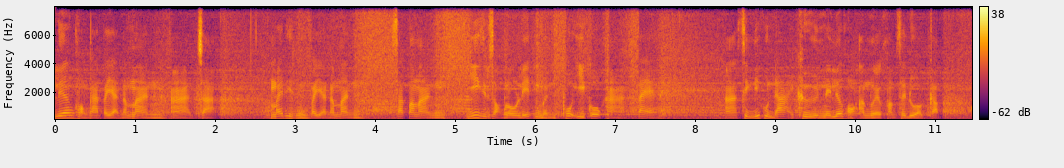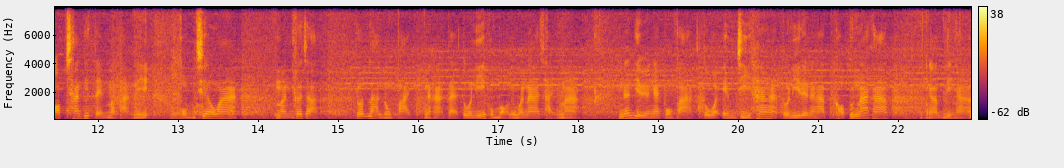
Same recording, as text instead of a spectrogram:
เรื่องของการประหยัดน้ำมันอาจจะไม่ได้ถึงประหยัดน้ำมัน สักประมาณ 22 โลลิตร เหมือนพวกอีโก้คาร์แต่สิ่งที่คุณได้คือในเรื่องของอำนวยความสะดวกกับออปชันที่เต็มมาขนาดนี้ ผมเชื่อว่ามันก็จะลดหลั่นลงไปนะฮะแต่ตัวนี้ผมบอกเลยว่าน่าใช้มากนั่นเดี๋ยวยังไงผมฝากตัว MG5 ตัวนี้ด้วยนะครับ ขอบคุณมากครับงามดีครับ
